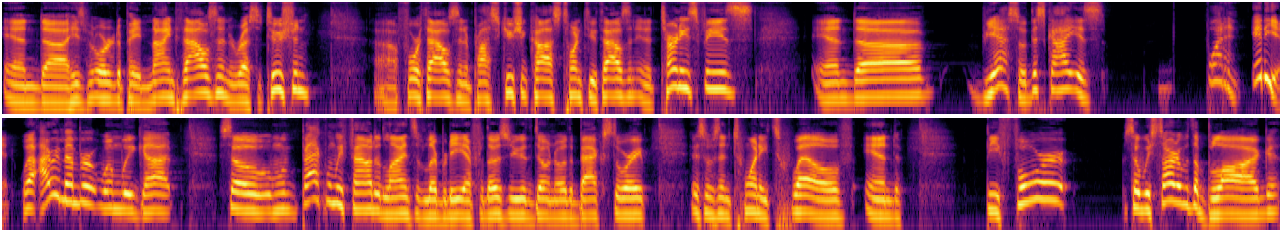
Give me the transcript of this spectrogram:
and uh, he's been ordered to pay 9,000 in restitution, uh, 4,000 in prosecution costs, 22,000 in attorney's fees, and uh, yeah, so this guy is what an idiot. Well, I remember when we got so back when we founded Lions of Liberty, and for those of you that don't know the backstory, this was in 2012, and before, so we started with a blog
